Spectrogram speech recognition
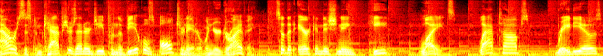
Our system captures energy from the vehicle's alternator when you're driving, so that air conditioning, heat, lights, laptops, radios,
